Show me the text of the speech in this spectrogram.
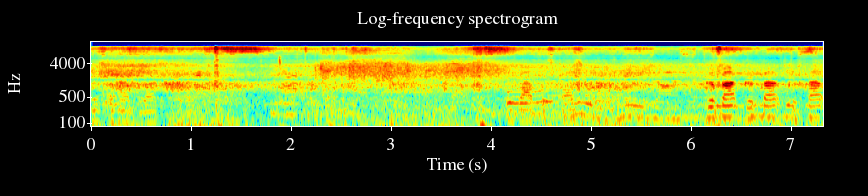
We still have bless. We got this, guys. Group up, group up, group up.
